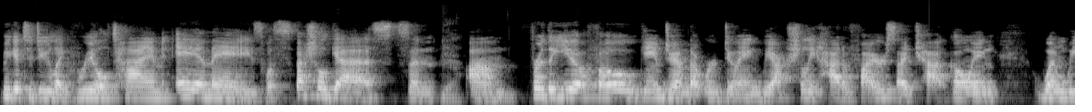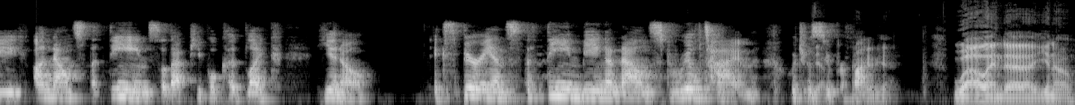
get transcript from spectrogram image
we get to do like real time AMAs with special guests. And yeah. um, for the UFO game jam that we're doing, we actually had a fireside chat going when we announced the theme so that people could like, you know, experience the theme being announced real time, which was yeah, super fun. Well, and uh, you know,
